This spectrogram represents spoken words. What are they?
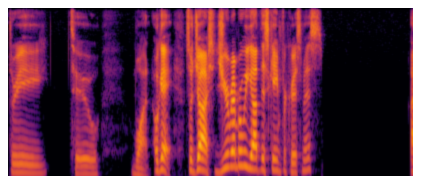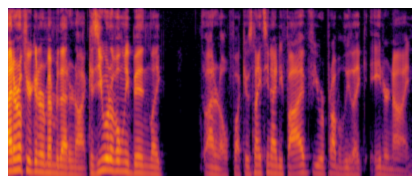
three, two, one. Okay. So Josh, do you remember we got this game for Christmas? I don't know if you're gonna remember that or not, because you would have only been like, I don't know, fuck, it was 1995. You were probably like eight or nine.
